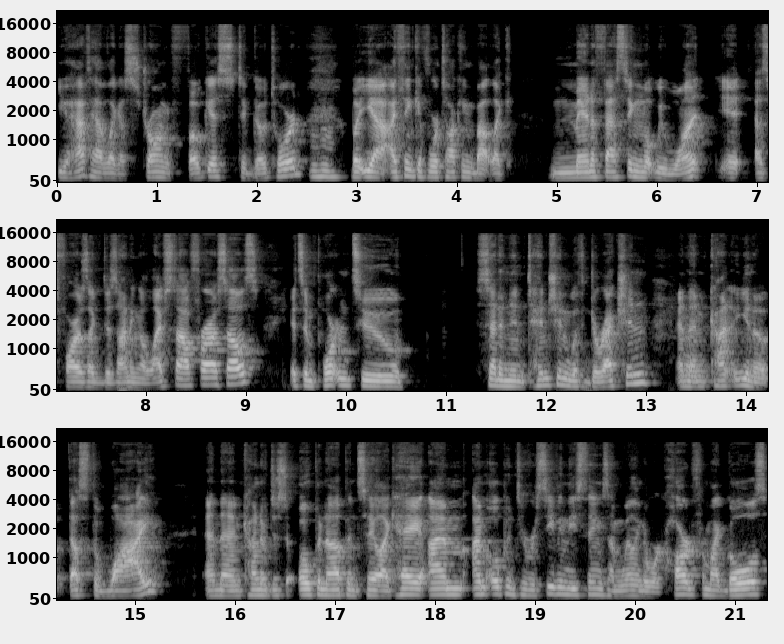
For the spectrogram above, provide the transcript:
you have to have like a strong focus to go toward. Mm-hmm. But yeah i think if we're talking about like manifesting what we want it as far as like designing a lifestyle for ourselves it's important to set an intention with direction and then kind of you know that's the why. And then kind of just open up and say like hey i'm i'm open to receiving these things. I'm willing to work hard for my goals.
